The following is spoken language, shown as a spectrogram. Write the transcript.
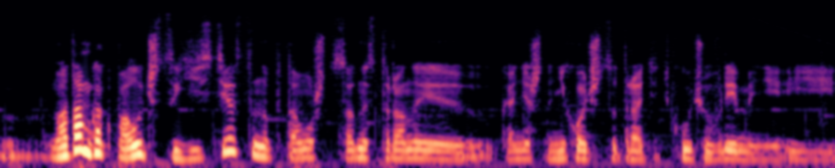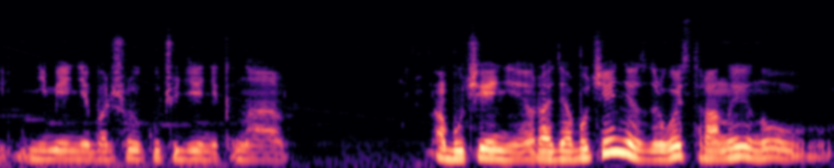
Ну а там как получится, естественно, потому что, с одной стороны, конечно, не хочется тратить кучу времени и не менее большую кучу денег на обучение ради обучения, с другой стороны, ну,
